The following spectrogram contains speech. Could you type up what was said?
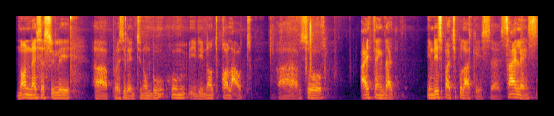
not necessarily uh, President Tinubu, whom he did not call out. Uh, so I think that in this particular case, uh, silence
